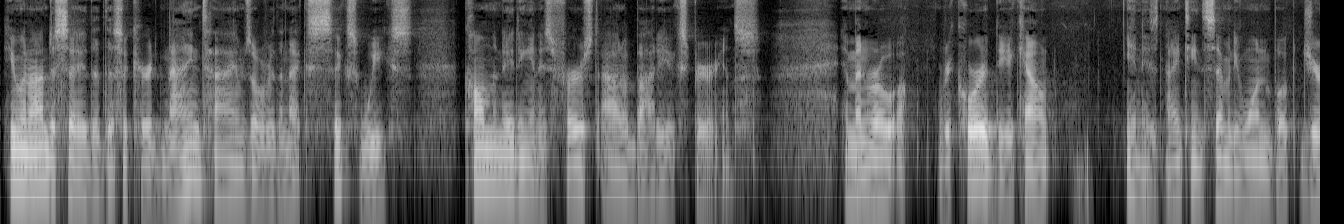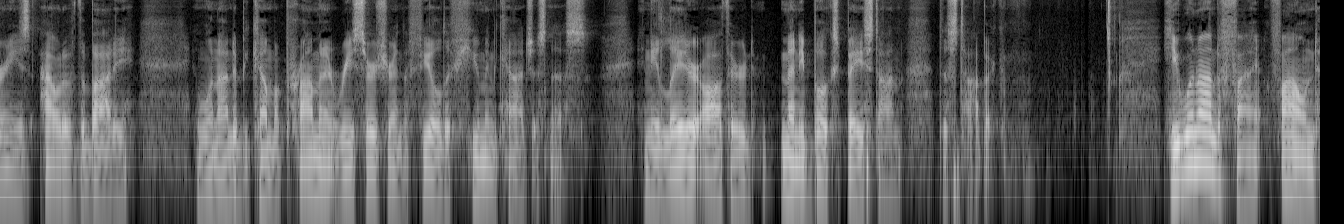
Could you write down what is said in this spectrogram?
He went on to say that this occurred nine times over the next six weeks, culminating in his first out of body experience. And Monroe uh, recorded the account in his 1971 book Journeys Out of the Body and went on to become a prominent researcher in the field of human consciousness. And he later authored many books based on this topic. He went on to fi- found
